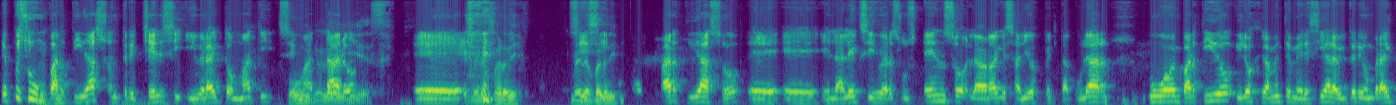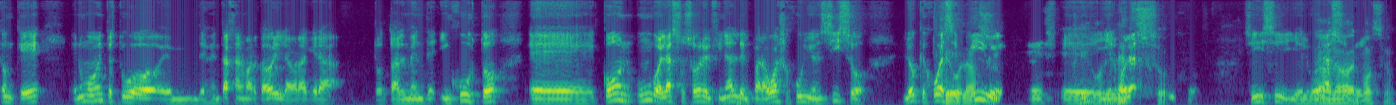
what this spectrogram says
Después hubo un partidazo entre Chelsea y Brighton, Mati, se mataron. Eh, Me lo perdí, me lo perdí partidazo. Eh, eh, el Alexis versus Enzo, la verdad que salió espectacular. Muy buen partido y lógicamente merecía la victoria de un Brighton que en un momento estuvo en desventaja en el marcador y la verdad que era totalmente injusto. Eh, con un golazo sobre el final del paraguayo Julio Enciso, lo que juega ese pibe. Y el golazo. Sí, sí, y el golazo. No, hermoso.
